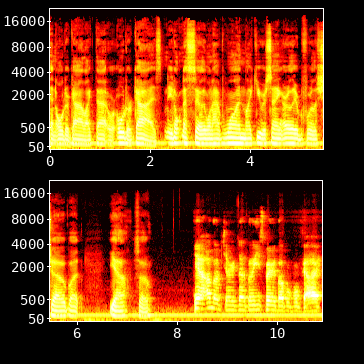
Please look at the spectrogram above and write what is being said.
an older guy like that or older guys. You don't necessarily want to have one like you were saying earlier before the show, but yeah. So. Yeah, I love Jared Dudley. He's a very lovable guy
